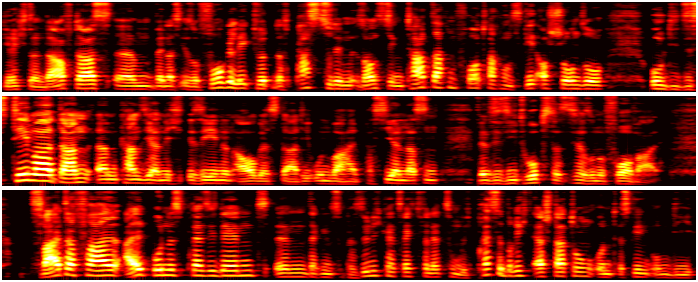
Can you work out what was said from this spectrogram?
Die Richterin darf das, ähm, wenn das ihr so vorgelegt wird, und das passt zu dem sonstigen Tatsachenvortrag und es geht auch schon so um dieses Thema, dann ähm, kann sie ja nicht sehenden Auges da die Unwahrheit passieren lassen. Wenn sie sieht, hups, das ist ja so eine Vorwahl. Zweiter Fall, Altbundespräsident, ähm, da ging es um Persönlichkeitsrechtsverletzung durch Presseberichterstattung und es ging um die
